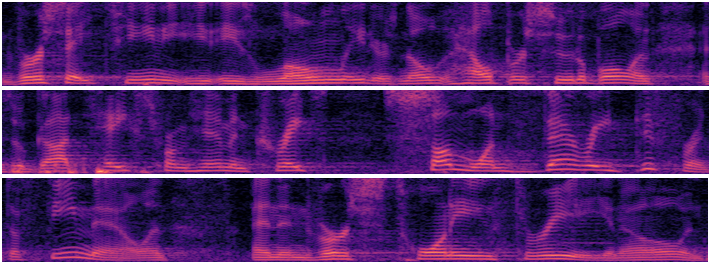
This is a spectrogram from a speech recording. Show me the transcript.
in verse 18, he, he's lonely, there's no helper suitable, and, and so God takes from him and creates someone very different, a female. And, and in verse 23, you know, and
